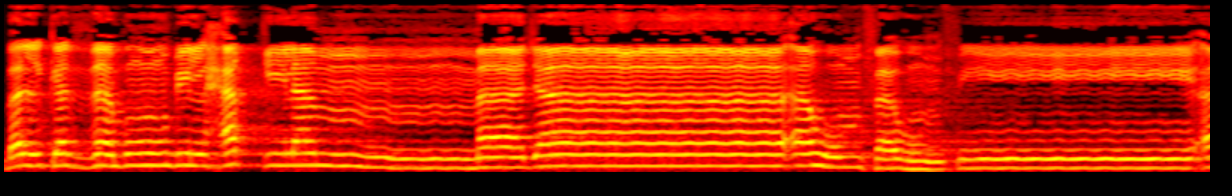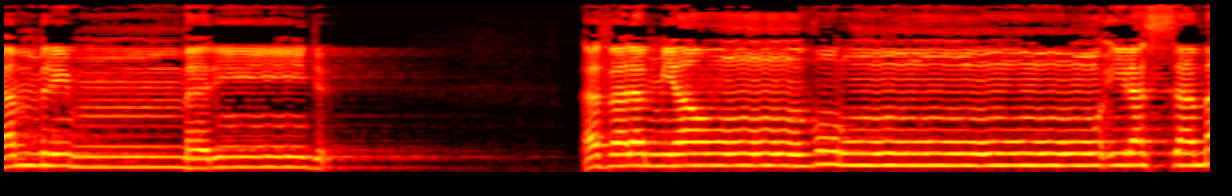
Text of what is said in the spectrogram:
بل كذبوا بالحق لما جاءهم فهم في أمر مريج. أفلم ينظروا إلى السماء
